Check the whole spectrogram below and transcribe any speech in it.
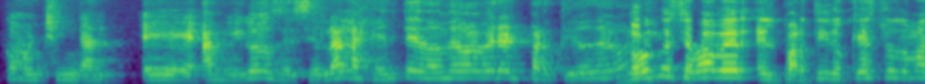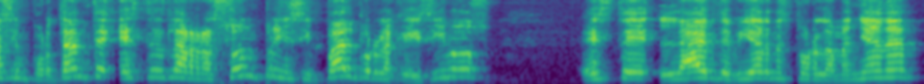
como chingan. Eh, amigos, decirle a la gente dónde va a ver el partido de hoy. ¿Dónde se va a ver el partido? Que esto es lo más importante. Esta es la razón principal por la que hicimos este live de viernes por la mañana.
